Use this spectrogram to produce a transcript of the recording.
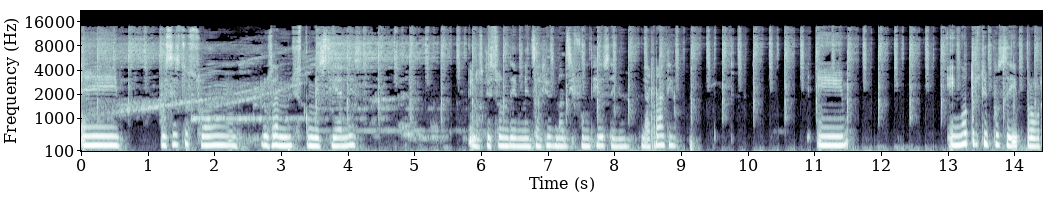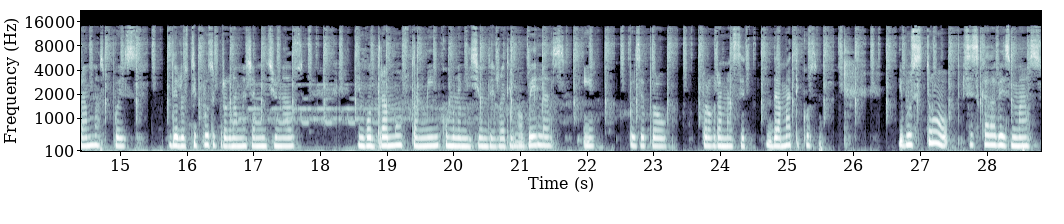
Eh, pues estos son los anuncios comerciales, los que son de mensajes más difundidos en la radio. Eh, en otros tipos de programas, pues de los tipos de programas ya mencionados, encontramos también como la emisión de radionovelas y pues de programas dramáticos. Y pues esto pues, es cada vez más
